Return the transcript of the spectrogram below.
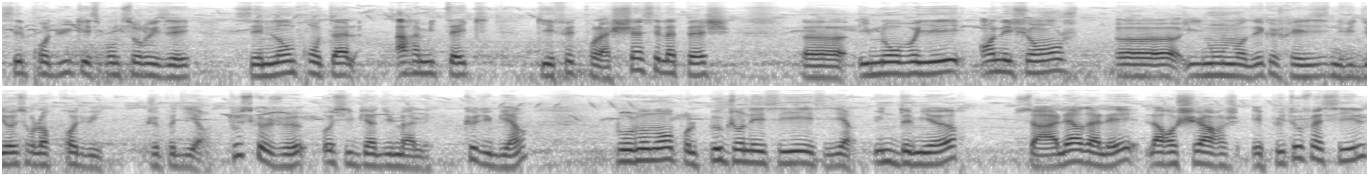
c'est le produit qui est sponsorisé. C'est une lampe frontale Armitech qui est faite pour la chasse et la pêche. Euh, ils me l'ont envoyé en échange. ils m'ont demandé que je réalise une vidéo sur leurs produits je peux dire tout ce que je veux, aussi bien du mal que du bien. Pour le moment, pour le peu que j'en ai essayé, c'est-à-dire une demi-heure, ça a l'air d'aller. La recharge est plutôt facile,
